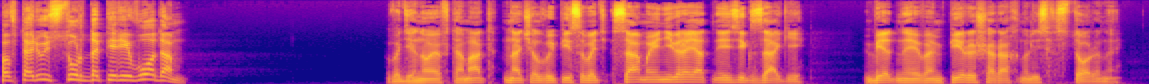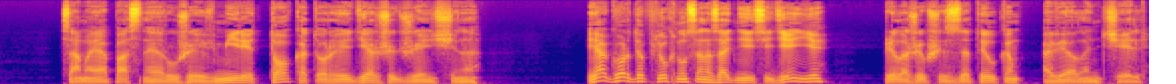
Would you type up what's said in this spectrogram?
повторюсь сурдопереводом». Водяной автомат начал выписывать самые невероятные зигзаги. Бедные вампиры шарахнулись в стороны. Самое опасное оружие в мире — то, которое держит женщина. Я гордо плюхнулся на заднее сиденье, приложившись затылком авиаланчель.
